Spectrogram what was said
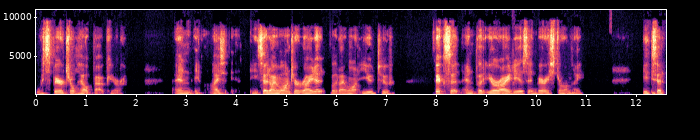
with spiritual help out here. And I, he said, I want to write it, but I want you to fix it and put your ideas in very strongly. He said,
